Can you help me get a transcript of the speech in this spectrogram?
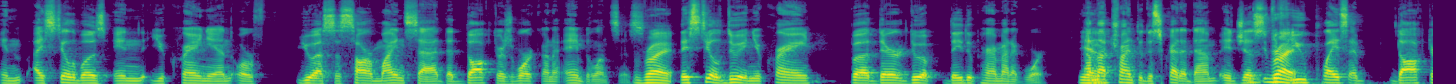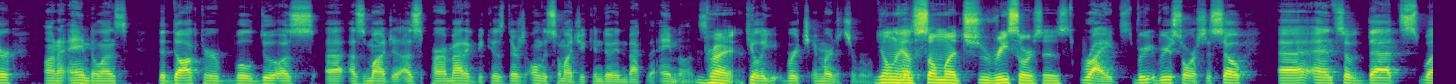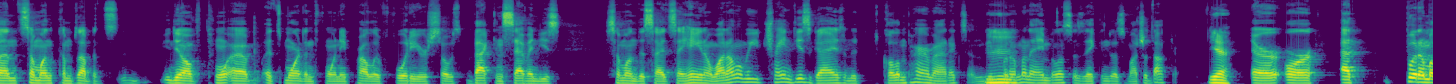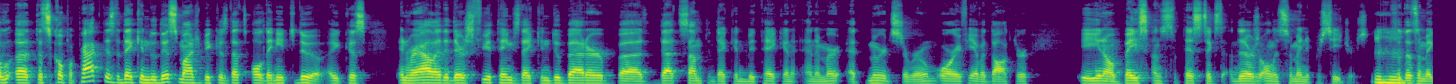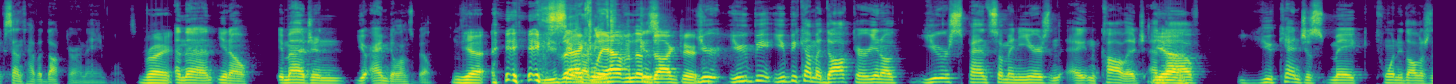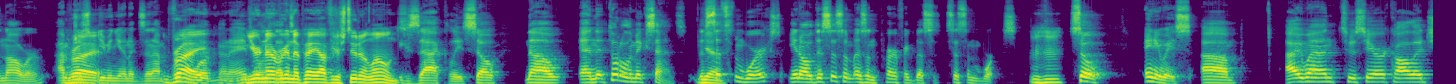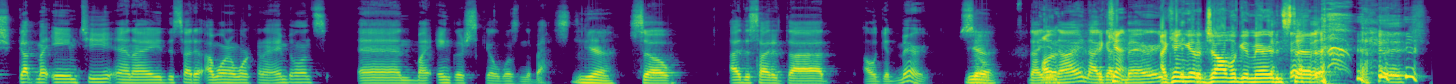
in I still was in Ukrainian or USSR mindset that doctors work on ambulances. right They still do in Ukraine, but they're do a, they do paramedic work. yeah I'm not trying to discredit them. It just Right. if you place a doctor on an ambulance, the doctor will do as uh, as much as paramedic because there's only so much you can do in the back of the ambulance right until you reach emergency room. You only have so much resources. right re- resources so uh, and so that's when someone comes up it's you know tw- uh, it's more than 20 probably 40 or so back in 70s someone decides say hey you know why don't we train these guys and call them paramedics and we Mhm. put them on ambulances they can do as much as a doctor Yeah. or or at put them at the scope of practice that they can do this much because that's all they need to do because in reality, there's few things they can do better, but that's something that can be taken in emer- at emergency room, or if you have a doctor, you know, based on statistics, there's only so many procedures, Mhm. so it doesn't make sense to have a doctor and an ambulance. Right. And then you know, imagine your ambulance bill. Yeah. what I exactly. mean? Having a doctor. You you be you become a doctor. You know, you spent so many years in in college, and Yeah. now you can't just make twenty dollars an hour. I'm just giving you an example. Right. work on an You're never going to pay off your student loans. exactly. So now, and it totally makes sense. The Yeah. system works. You know, the system isn't perfect, but the system works. hmm So, anyways, um, I went to Sierra College, got my EMT, and I decided I want to work on an ambulance. And my English skill wasn't the best. Yeah. So I decided that I'll get married. So Yeah. 99, I, I got can't- married. I can't get a job. I'll get married instead.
